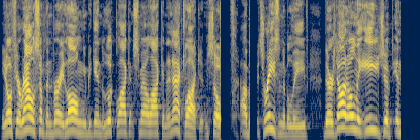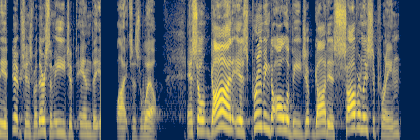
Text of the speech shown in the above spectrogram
You know, if you're around something very long, you begin to look like it, smell like it, and act like it. And so uh, it's reason to believe there's not only Egypt in the Egyptians, but there's some Egypt in the Israelites as well. And so God is proving to all of Egypt God is sovereignly supreme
